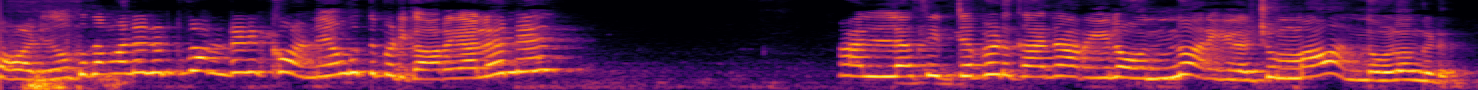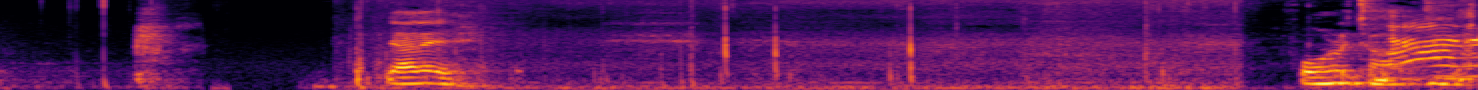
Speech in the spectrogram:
പണി നോക്കുന്ന പറഞ്ഞിട്ട് കണ്ണ് ഞാൻ കുത്തിപ്പിടിക്കാം. അറിയാലോ എന്നെ? അല്ല സിറ്റപ്പ് എടുക്കാൻ അറിയില്ല ഒന്നും അറിയില്ല. ചുമ്മാ വന്നോളൂ അങ്ങോട്ട് ഞാനേ ഫോണിൽ ചാർജ്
